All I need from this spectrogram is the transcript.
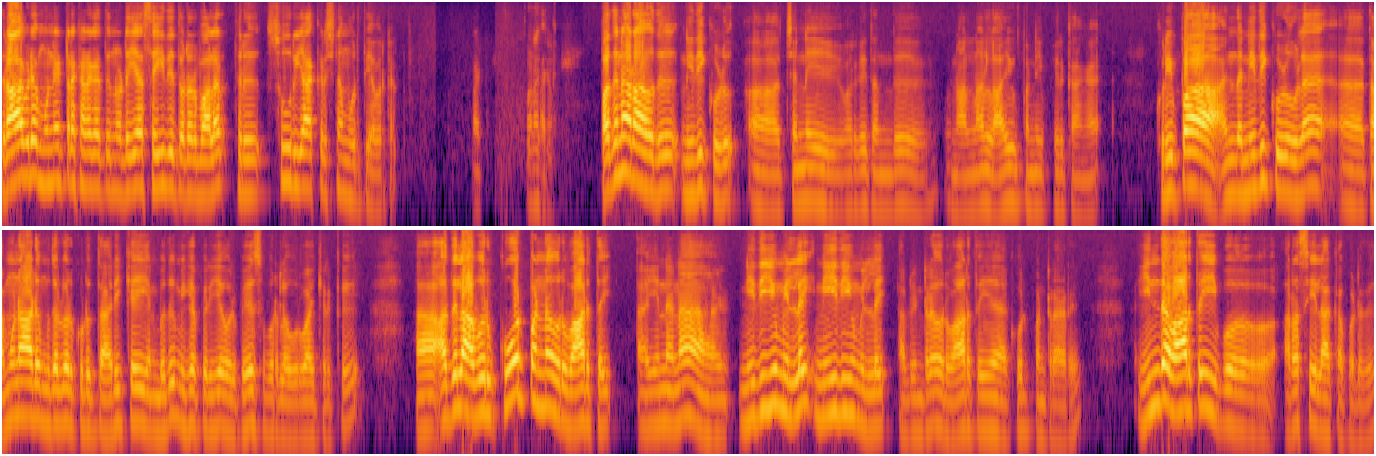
திராவிட முன்னேற்ற கழகத்தினுடைய செய்தி தொடர்பாளர் திரு சூர்யா கிருஷ்ணமூர்த்தி அவர்கள். வணக்கம். பதினாறாவது நிதிக்குழு சென்னை வருகை தந்து நாலு நாள் ஆய்வு பண்ணி போயிருக்காங்க. குறிப்பாக இந்த நிதிக்குழுவில் தமிழ்நாடு முதல்வர் கொடுத்த அறிக்கை என்பது மிகப்பெரிய ஒரு பேசுபொருளை உருவாக்கியிருக்கு. அதில் அவர் கோட் பண்ண ஒரு வார்த்தை என்னன்னா நிதியும் இல்லை நீதியும் இல்லை அப்படின்ற ஒரு வார்த்தையை கோட் பண்ணுறாரு இந்த வார்த்தை இப்போ அரசியலாக்கப்படுது.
